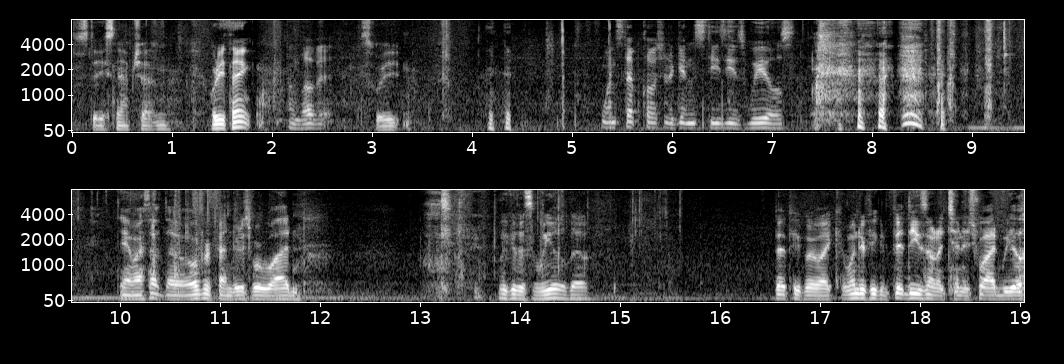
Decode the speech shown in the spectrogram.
Stay Snapchatting. What do you think? I love it. Sweet. One step closer to getting Steezy's wheels. Damn, I thought the over fenders were wide. Look at this wheel though. Bet people are like, I wonder if you could fit these on a 10 inch wide wheel.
